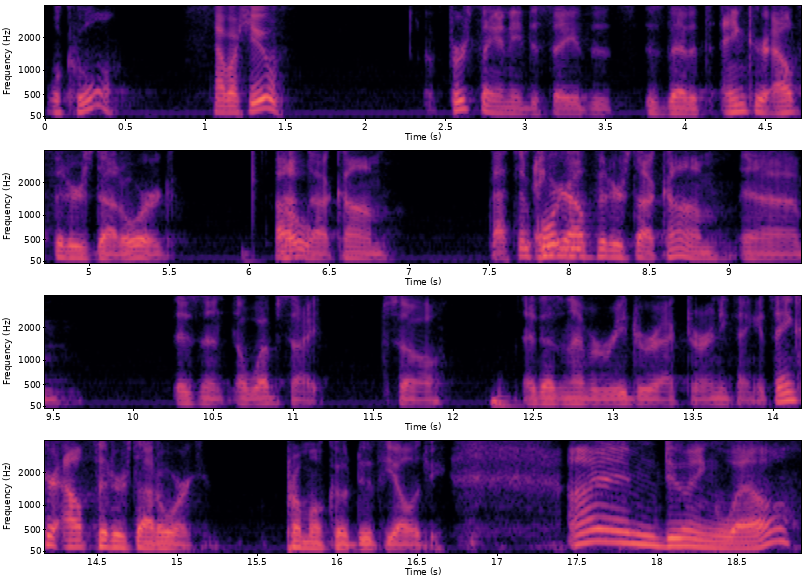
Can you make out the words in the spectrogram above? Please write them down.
Well, cool. How about you? First thing I need to say is is, is that it's anchoroutfitters.org, Oh. not .com. That's important. Anchoroutfitters.com um, isn't a website, so it doesn't have a redirect or anything. It's anchoroutfitters.org. Promo code do theology. I'm doing well.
